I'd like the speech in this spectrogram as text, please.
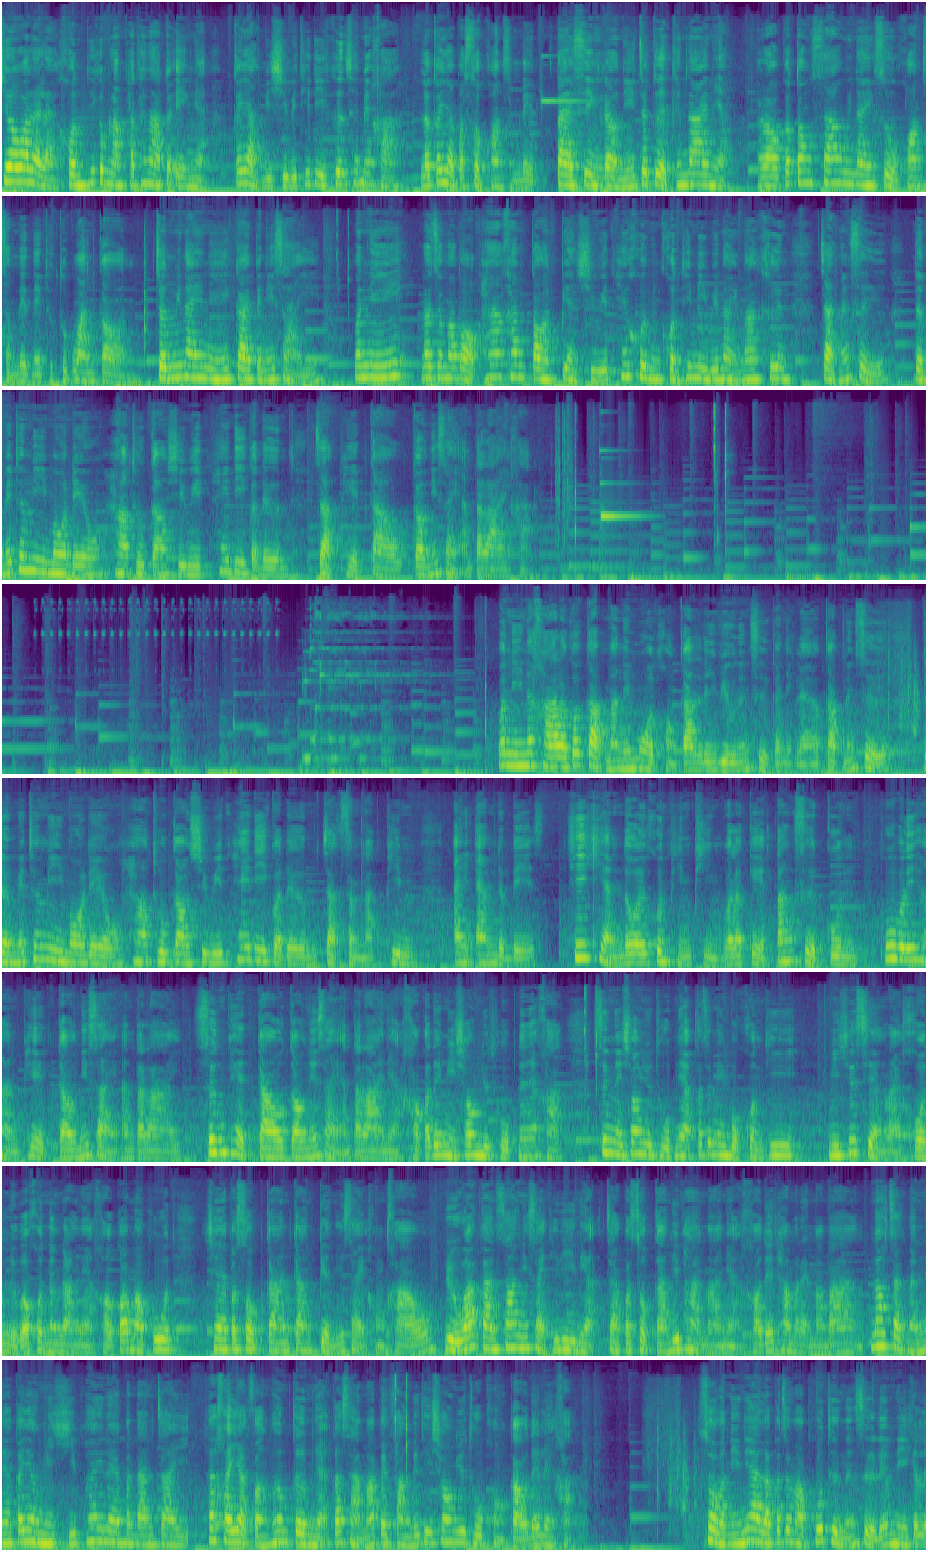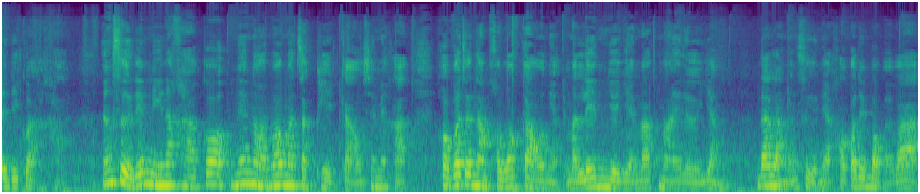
เชื่อว่าหลาย ๆ คนที่กำลังพัฒนาตัวเองเนี่ยก็อยากมีชีวิตที่ดีขึ้นใช่ไหมคะ แล้วก็อยากประสบความสำเร็จ แต่สิ่งเหล่านี้จะเกิดขึ้นได้เนี่ยเราก็ต้องสร้างวินัยสู่ความสำเร็จในทุก ๆ วันก่อน จนวินัยนี้กลายเป็นนิสัย วันนี้เราจะมาบอก 5 ขั้นตอนเปลี่ยนชีวิตให้คุณเป็นคนที่มีวินัยมากขึ้น จากหนังสือ The m e t a m e Model How to เกาชีวิตให้ดีกว่าเดิม จากเพจเกาเกานิสัยอันตรายค่ะ วันนี้นะคะเราก็กลับมาในโหมดของการรีวิวหนังสือกันอีกแล้ว กับหนังสือ The m e t a m e Model How to เกาชีวิตให้ดีกว่าเดิม จากสำนักพิมพ์ I am the best ที่เขียนโดยคุณผิงผิงวรเกตตั้งสืบกุล ผู้บริหารเพจเกานิสัยอันตราย ซึ่งเพจเกาเกานิสัยอันตรายเนี่ยเขาก็ได้มีช่อง YouTube ด้วยนะคะ ซึ่งในช่อง YouTube เนี่ยก็จะมีบุคคลที่ มีชื่อเสียงหลายคนหรือว่าคนดังๆเนี่ยเขาก็มาพูดแชร์ประสบการณ์การเปลี่ยนนิสัยของเขา หรือว่าการสร้างนิสัยที่ดีเนี่ยจากประสบการณ์ที่ผ่านมาเนี่ยเขาได้ทำอะไรมาบ้าง นอกจากนั้นเนี่ยก็ยังมีคลิปให้แรงบันดาลใจ ถ้าใครอยากฟังเพิ่มเติมเนี่ยก็สามารถไปฟังได้ที่ช่อง YouTube ของเกาได้เลยค่ะส่วนวันนี้เนี่ยเราก็จะมาพูดถึงหนังสือเล่มนี้กันเลยดีกว่าค่ะ หนังสือเล่มนี้นะคะ ก็แน่นอนว่ามาจากเพจเก่าใช่ไหมคะเขาก็จะนำคาว่าเก่าเนี่ยมาเล่นเยอะแยะมากมายเลยอย่างด้านหลังหนังสือเนี่ยเขาก็ได้บอกไว้ว่า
